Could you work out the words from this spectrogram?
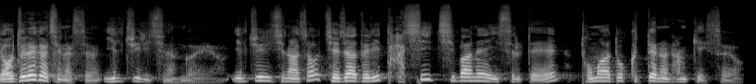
여드레가 지났어요. 일주일이 지난 거예요. 일주일이 지나서 제자들이 다시 집안에 있을 때 도마도 그때는 함께 있어요.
